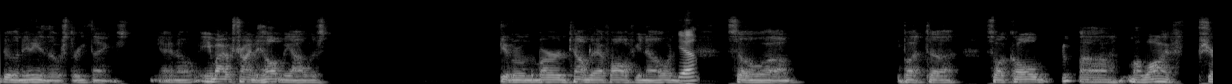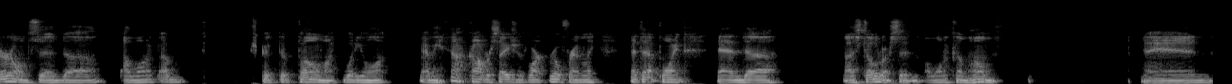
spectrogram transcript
doing any of those three things. You know, anybody was trying to help me, I was giving them the bird and telling them to f off. You know, and yeah. So, uh, but uh, so I called uh, my wife Cheryl and said uh, I want to. I picked up the phone like, "What do you want?" I mean, our conversations weren't real friendly at that point, and uh, I just told her I said I want to come home, and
